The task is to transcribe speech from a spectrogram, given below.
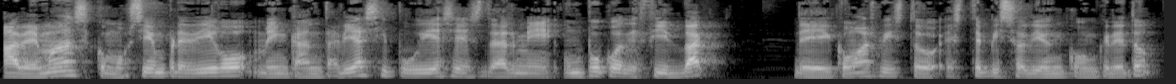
Además, como siempre digo, me encantaría si pudieses darme un poco de feedback de cómo has visto este episodio en concreto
